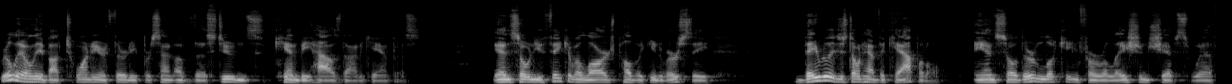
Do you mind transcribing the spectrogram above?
really only about 20 or 30% of the students can be housed on campus. And so when you think of a large public university, they really just don't have the capital. And so they're looking for relationships with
